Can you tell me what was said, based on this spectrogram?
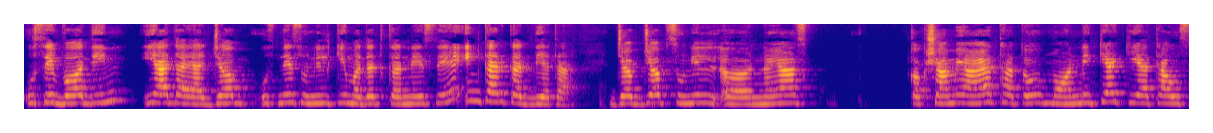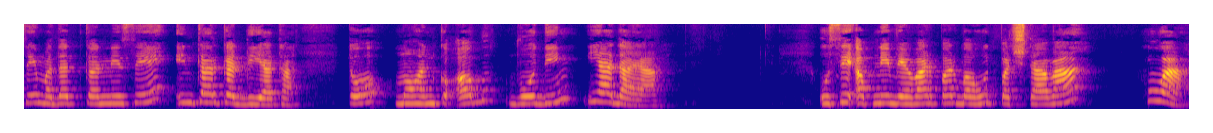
उसे वह दिन याद आया जब उसने सुनील की मदद करने से इनकार कर दिया था। जब जब सुनील नया कक्षा में आया था तो मोहन ने क्या किया था? उसे मदद करने से इनकार कर दिया था। तो मोहन को अब वो दिन याद आया। उसे अपने व्यवहार पर बहुत पछतावा हुआ।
